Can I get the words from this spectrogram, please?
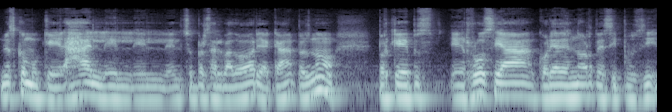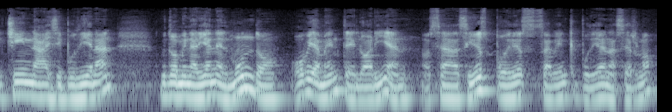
no es como que, ah, el, el, el, super salvador y acá, pero no, porque pues, eh, Rusia, Corea del Norte, si China, y si pudieran, dominarían el mundo, obviamente, lo harían. O sea, si ellos sabían que pudieran hacerlo,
